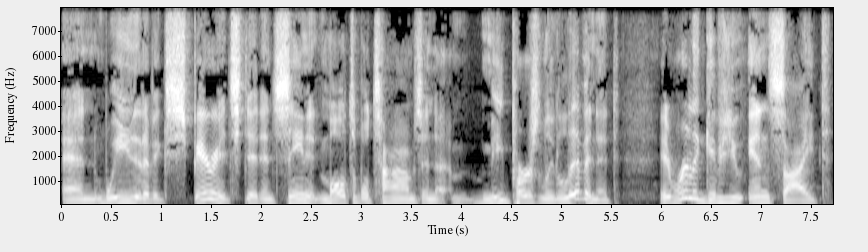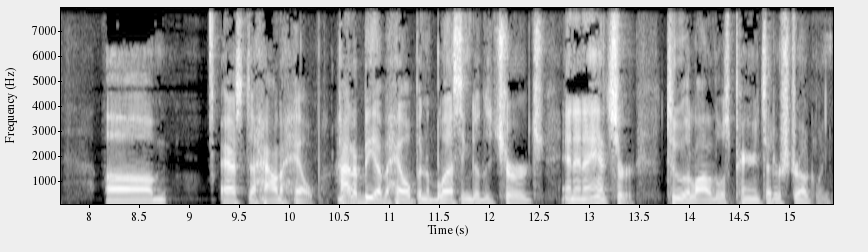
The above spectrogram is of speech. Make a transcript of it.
and we that have experienced it and seen it multiple times, and uh, me personally living it, it really gives you insight um, as to how to help, how to be a help and a blessing to the church, and an answer to a lot of those parents that are struggling.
